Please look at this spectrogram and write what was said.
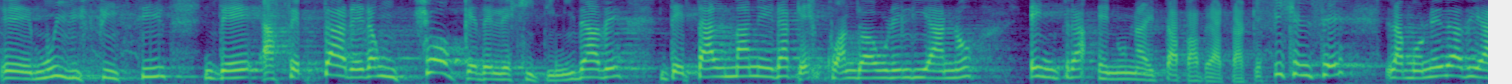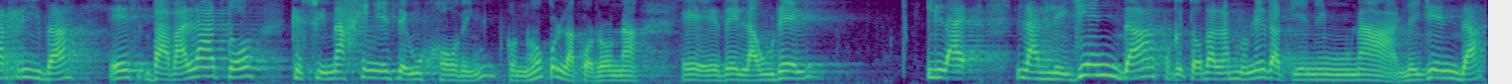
eh, muy difícil de aceptar, era un choque de legitimidades de tal manera que es cuando Aureliano entra en una etapa de ataque. Fíjense, la moneda de arriba es Babalato, que su imagen es de un joven, con la corona eh, de laurel. Y la, leyenda, porque todas las monedas tienen una leyenda,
